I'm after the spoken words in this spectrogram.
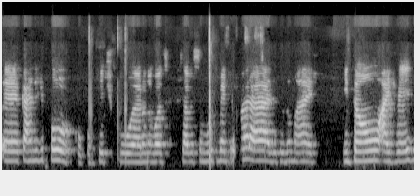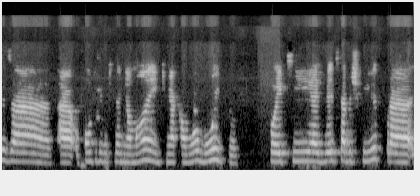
é, carne de porco, porque tipo era um negócio que precisava ser muito bem preparado e tudo mais. Então, às vezes, a, a, o ponto de vista da minha mãe, que me acalmou muito, foi que às vezes estava escrito para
